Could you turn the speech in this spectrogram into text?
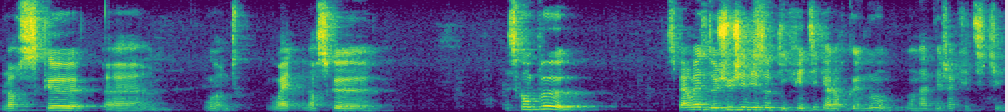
lorsque... Euh, lorsque... Est-ce qu'on peut se permettre de juger les autres qui critiquent alors que nous, on a déjà critiqué?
